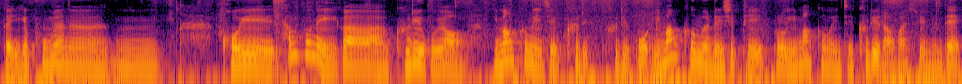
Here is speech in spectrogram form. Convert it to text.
그러니까 이게 보면은, 음, 거의 3분의 2가 글이고요. 이만큼이 이제 글, 글이고 이만큼은 레시피 그리고 이만큼은 이제 글이라고 할 수 있는데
